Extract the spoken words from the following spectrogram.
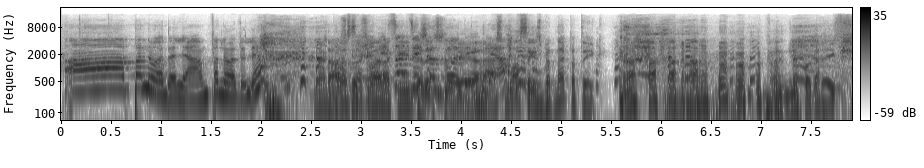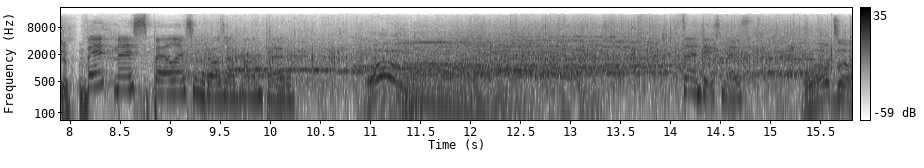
À, pa nodaļām, pa nodaļām. Tās, saka, vairāk interesē, godīgi. jā? Nē, lasījis, bet nepatīk. Nepateikšu. Bet mēs spēlēsim Rozā Panteru. Centīsimies. Lūdzu!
